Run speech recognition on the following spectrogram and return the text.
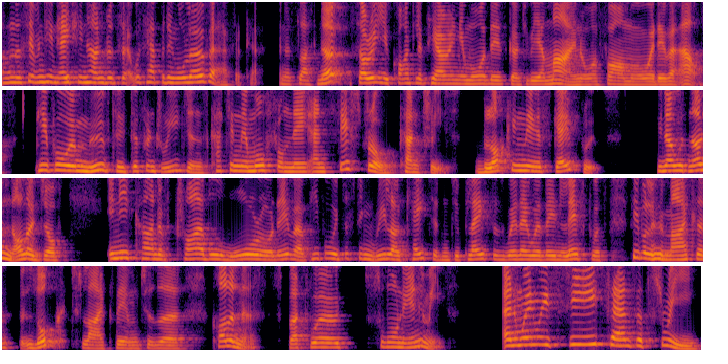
In the 17, 1800s, that was happening all over Africa. And it's like, no, sorry, you can't live here anymore. There's going to be a mine or a farm or whatever else. People were moved to different regions, cutting them off from their ancestral countries, blocking their escape routes, you know, with no knowledge of any kind of tribal war or whatever. People were just being relocated into places where they were then left with people who might have looked like them to the colonists, but were sworn enemies. And when we see stanza three,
